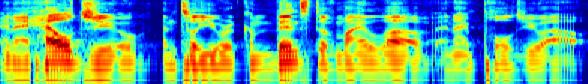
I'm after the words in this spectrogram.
and I held you until you were convinced of my love and I pulled you out.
